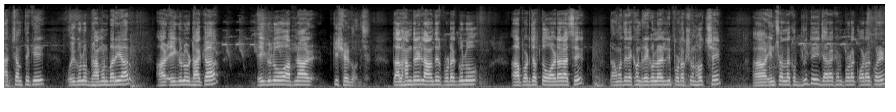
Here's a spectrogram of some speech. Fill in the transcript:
লাকসাম থেকে, ওইগুলো ব্রাহ্মণবাড়িয়ার। আর এইগুলো ঢাকা, এইগুলো আপনার কিশোরগঞ্জ। তো আলহামদুলিল্লাহ আমাদের প্রোডাক্টগুলো পর্যাপ্ত অর্ডার আছে। তো আমাদের এখন রেগুলারলি প্রোডাকশন হচ্ছে। ইনশাল্লাহ খুব দ্রুতই যারা এখন প্রোডাক্ট অর্ডার করেন,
